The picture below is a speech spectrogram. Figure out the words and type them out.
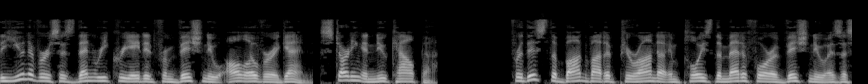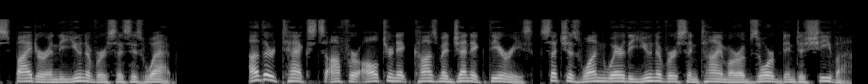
The universe is then recreated from Vishnu all over again, starting a new kalpa. For this the Bhagavata Purana employs the metaphor of Vishnu as a spider and the universe as his web. Other texts offer alternate cosmogenic theories, such as one where the universe and time are absorbed into Shiva.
